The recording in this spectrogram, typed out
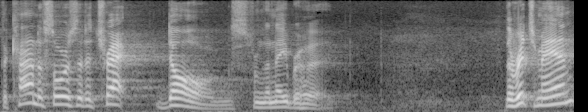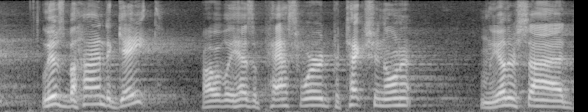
the kind of sores that attract dogs from the neighborhood. The rich man lives behind a gate, probably has a password protection on it. On the other side,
